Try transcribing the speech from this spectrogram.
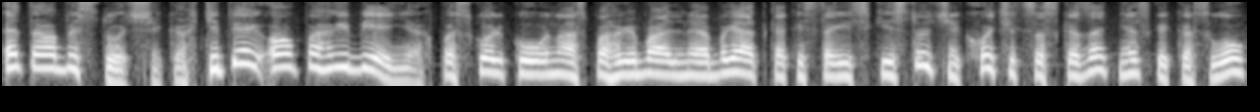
Это об источниках. Теперь о погребениях. Поскольку у нас погребальный обряд как исторический источник, хочется сказать несколько слов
